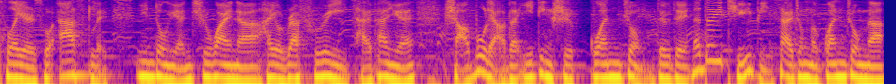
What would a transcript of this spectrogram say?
players 或 athletes 运动员之外呢，还有 referee 裁判员，少不了的一定是观众，对不对？那对于体育比赛中的观众呢，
